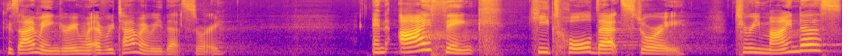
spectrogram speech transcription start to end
Because I'm angry every time I read that story. And I think he told that story to remind us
